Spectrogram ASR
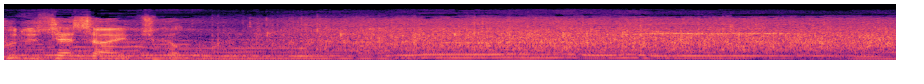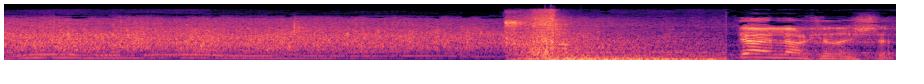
Kudüs'e sahip çıkalım. Değerli arkadaşlar,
